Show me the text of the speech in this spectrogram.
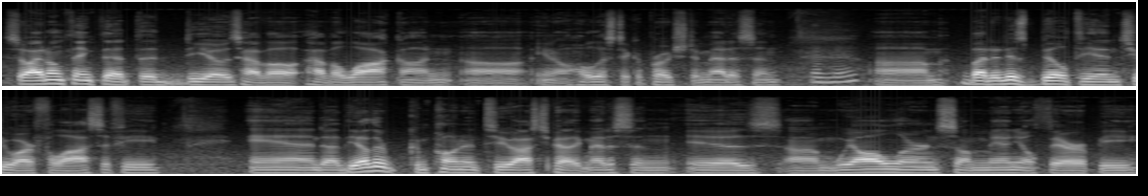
So I don't think that the DOs have a, have a lock on uh, you know, holistic approach to medicine. Mm-hmm. Um, but it is built into our philosophy. And uh, the other component to osteopathic medicine is um, we all learn some manual therapy.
